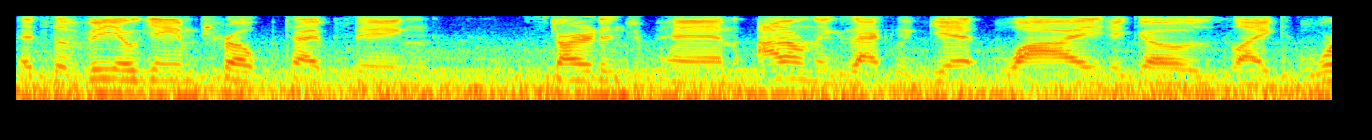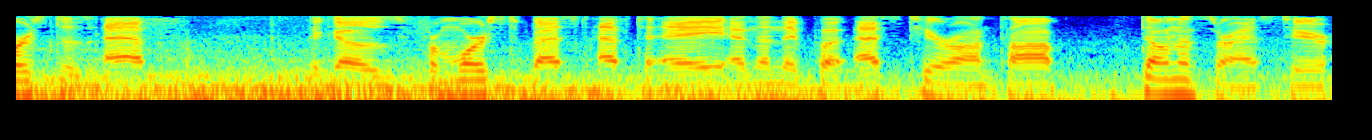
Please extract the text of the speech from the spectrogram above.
it's a video game trope type thing. Started in Japan. I don't exactly get why it goes like worst is F. It goes from worst to best, F to A, and then they put S tier on top. Donuts are S tier.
